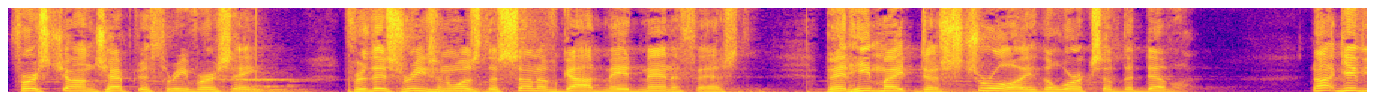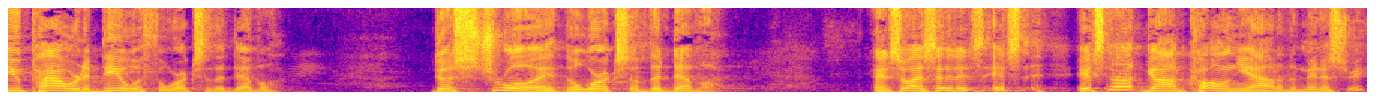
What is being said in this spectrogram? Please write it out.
First John chapter 3 verse 8. For this reason was the Son of God made manifest that he might destroy the works of the devil. Not give you power to deal with the works of the devil. Destroy the works of the devil. And so I said, it's, it's, it's not God calling you out of the ministry.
